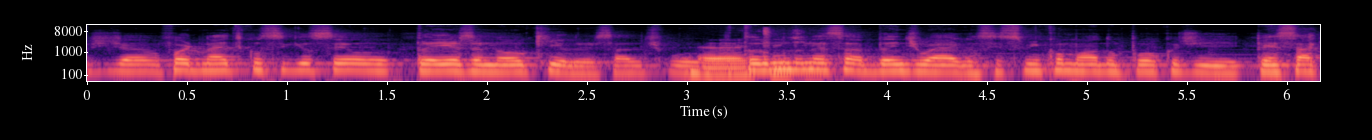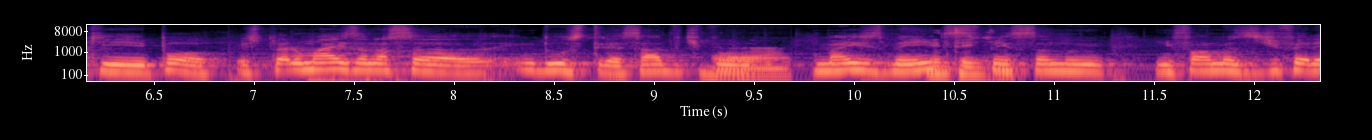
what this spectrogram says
já o Fortnite conseguiu ser o Players and No Killer, sabe? Tipo, É, todo mundo entendi. nessa bandwagon, assim, isso me incomoda um pouco de pensar que, pô, eu espero mais da nossa indústria, sabe? Tipo, É. mais mentes Entendi. pensando em formas diferentes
